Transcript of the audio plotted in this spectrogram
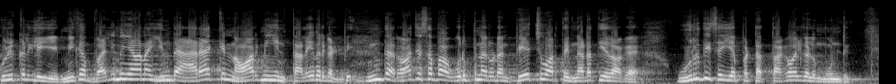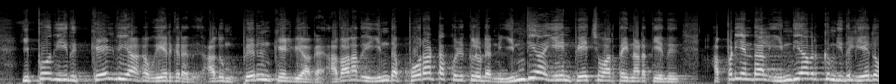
குழுக்களிலேயே மிக வலிமையான இந்த அராக்கன் ஆர்மியின் தலைவர்கள் இந்த ராஜ்யசபா உறுப்பினருடன் பேச்சுவார்த்தை நடத்தியதாக உறுதி செய்யப்பட்ட தகவல்களும் உண்டு. இப்போது இது கேள்வியாக உயர்கிறது. அதுவும் பெருங்கேள்வியாக அதானது இந்த போராட்ட குழுக்களுடன் இந்தியா ஏன் பேச்சுவார்த்தை நடத்தியது? அப்படியென்றால் இந்தியாவிற்கும் இதில் ஏதோ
